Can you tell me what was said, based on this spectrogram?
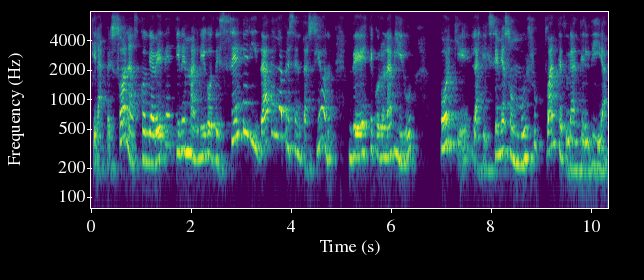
que las personas con diabetes tienen más riesgo de severidad en la presentación de este coronavirus porque las glicemias son muy fluctuantes durante el día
